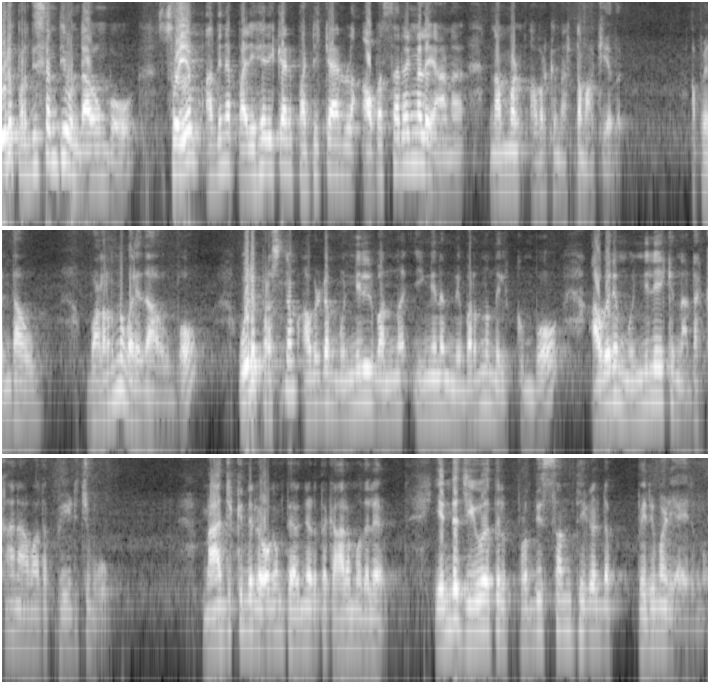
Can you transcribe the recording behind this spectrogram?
ഒരു പ്രതിസന്ധി ഉണ്ടാകുമ്പോൾ സ്വയം അതിനെ പരിഹരിക്കാൻ പഠിക്കാനുള്ള അവസരങ്ങളെയാണ് നമ്മൾ അവർക്ക് നഷ്ടമാക്കിയത്. അപ്പോൾ എന്താവും? വളർന്നു വലുതാവുമ്പോൾ ഒരു പ്രശ്നം അവരുടെ മുന്നിൽ വന്ന് ഇങ്ങനെ നിവർന്നു നിൽക്കുമ്പോൾ അവർ മുന്നിലേക്ക് നടക്കാനാവാതെ പേടിച്ചു പോകും മാജിക്കിന്റെ ലോകം തിരഞ്ഞെടുത്ത കാലം മുതൽ എന്റെ ജീവിതത്തിൽ പ്രതിസന്ധികളുടെ പെരുമഴയായിരുന്നു.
